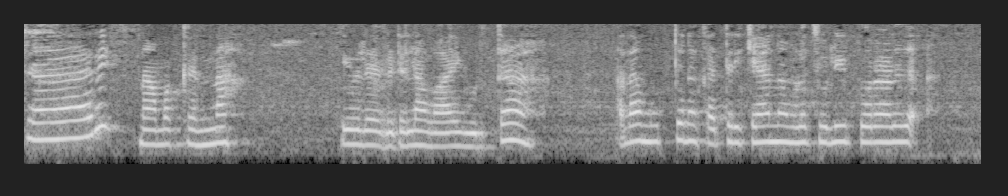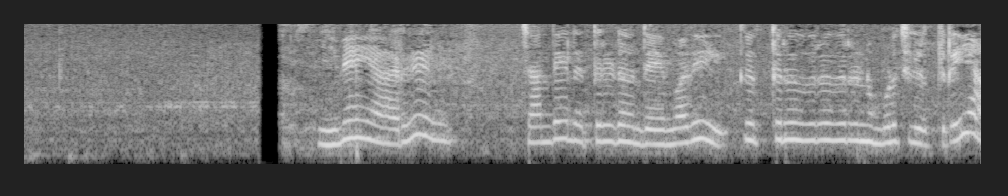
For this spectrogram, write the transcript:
சரி நமக்கு என்ன? இவளை கிட்டலாம் வாங்கி கொடுத்தா? அதான் முத்தனை கத்திரிக்காய் நம்மளை சொல்லி போகிறாளுங்க இவன் யாரு? சந்தையில் திருட வந்த மாதிரி திரு திரு திருன்னு முடிச்சு நிறுத்துறியா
